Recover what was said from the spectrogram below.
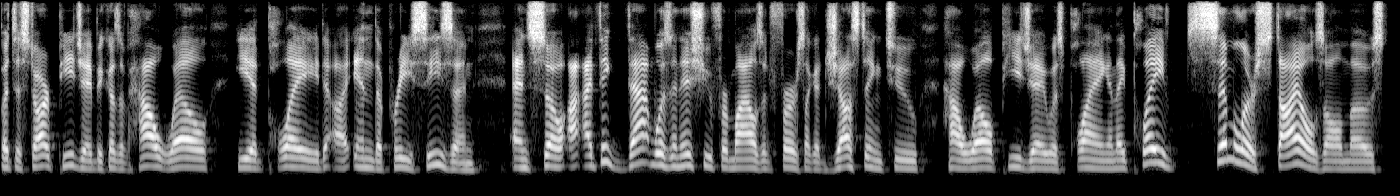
but to start PJ because of how well he had played uh, in the preseason. And so I, I, think that was an issue for Miles at first, like adjusting to how well PJ was playing. And they play similar styles almost.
